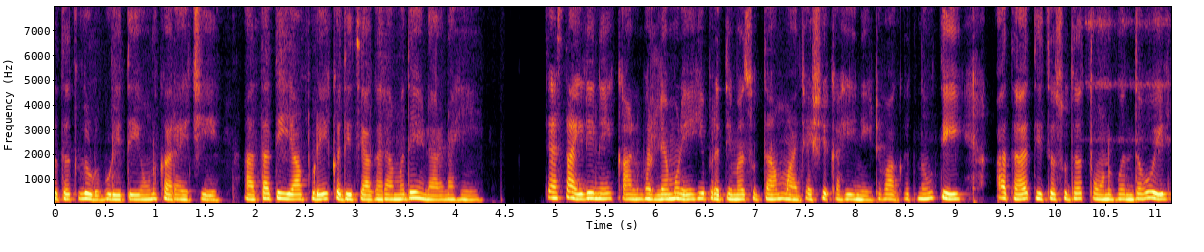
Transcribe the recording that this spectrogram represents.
सतत लुडबुडीत येऊन करायची. आता ती यापुढे कधीच या घरामध्ये येणार नाही. त्या सायलीने कान भरल्यामुळे ही प्रतिमासुद्धा माझ्याशी काही नीट वागत नव्हती. आता तिचंसुद्धा तोंड बंद होईल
